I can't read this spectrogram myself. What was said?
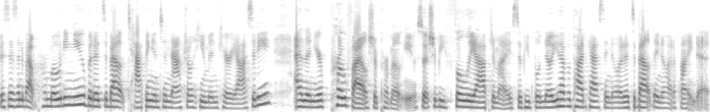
This isn't about promoting you, but it's about tapping into natural human curiosity. And then your profile should promote you. So it should be fully optimized. So people know you have a podcast. They know what it's about. They know how to find it.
